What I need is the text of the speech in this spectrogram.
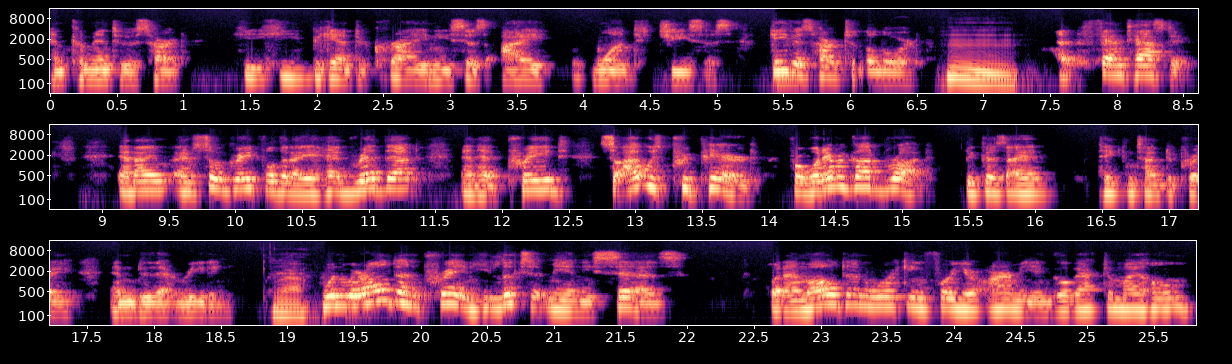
and come into his heart, he, he began to cry and he says, I want Jesus. Gave his heart to the Lord. Hmm. Fantastic. And I'm, I'm so grateful that I had read that and had prayed. So I was prepared for whatever God brought because I had taken time to pray and do that reading. Wow. When we're all done praying, he looks at me and he says, When I'm all done working for your army and go back to my home,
